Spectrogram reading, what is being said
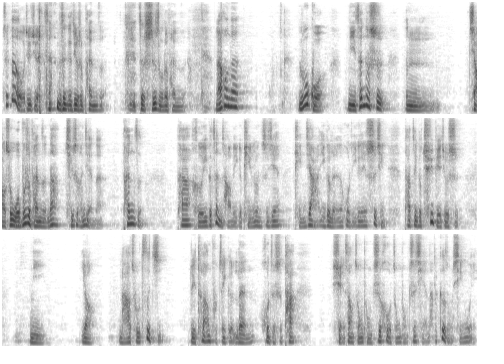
这个我就觉得这个就是喷子，这十足的喷子。然后呢，如果你真的是，嗯，想说我不是喷子，那其实很简单。喷子，他和一个正常的一个评论之间评价一个人或者一件事情，他这个区别就是，你要拿出自己对特朗普这个人，或者是他选上总统之后、总统之前他的各种行为，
